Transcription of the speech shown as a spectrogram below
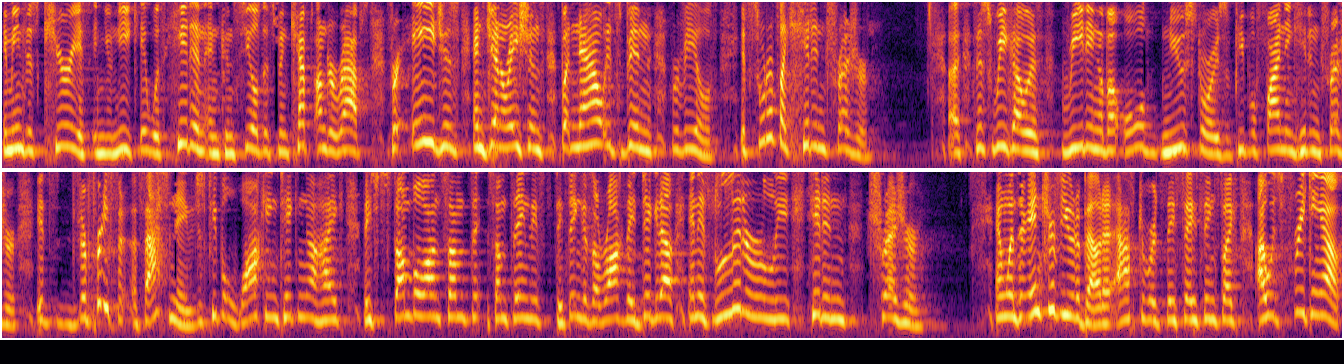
It means it's curious and unique. It was hidden and concealed. It's been kept under wraps for ages and generations, but now it's been revealed. It's sort of like hidden treasure. Uh, this week I was reading about old news stories of people finding hidden treasure. It's, they're pretty f- fascinating. Just people walking, taking a hike. They stumble on something, something they, they think is a rock. They dig it out, and it's literally hidden treasure. And when they're interviewed about it afterwards, they say things like, I was freaking out.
